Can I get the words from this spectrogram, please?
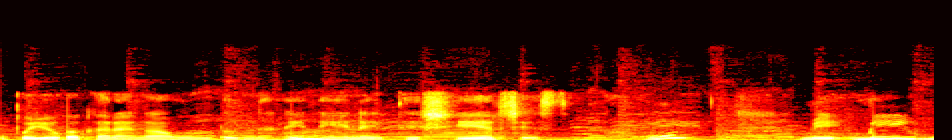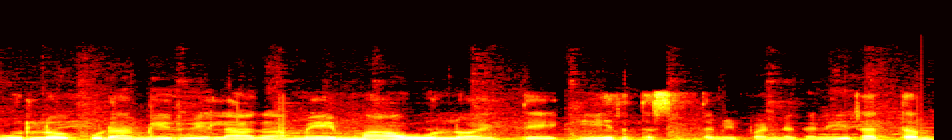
ఉపయోగకరంగా ఉంటుందని నేనైతే షేర్ చేస్తున్నాను. మీ మీ ఊర్లో కూడా మీరు ఇలాగా మేము మా ఊర్లో అయితే ఈ రథసప్తమి పండుగని రథం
